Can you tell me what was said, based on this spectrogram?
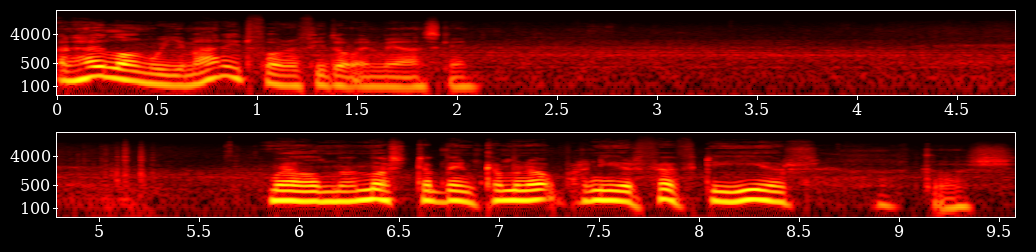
And how long were you married for, if you don't mind me asking? Well, we must have been coming up for near 50 years. Oh, gosh.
